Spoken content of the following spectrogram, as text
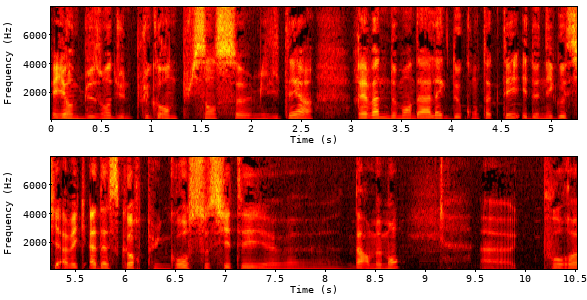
Ayant besoin d'une plus grande puissance euh, militaire, Revan demande à Alec de contacter et de négocier avec Adascorp, une grosse société euh, d'armement, euh, pour,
